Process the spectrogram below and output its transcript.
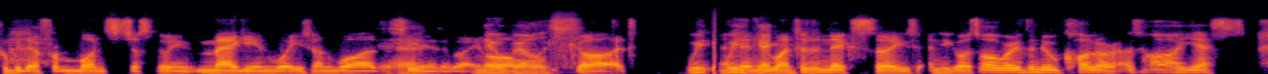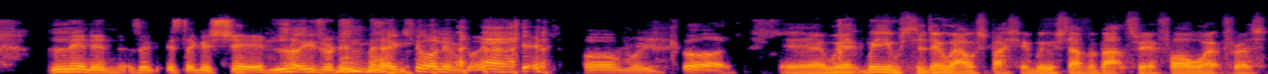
could be there for months just doing Maggie and white on walls, and Yeah, seeing it and going, new oh builds. my god. We And we then get you go to the next site and he goes, Oh, we have a new colour. I was oh yes. Linen. It's like it's like a shade lighter than Magnolia. I'm oh my god. Yeah, we we used to do house bashing. We used to have about three or four work for us,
